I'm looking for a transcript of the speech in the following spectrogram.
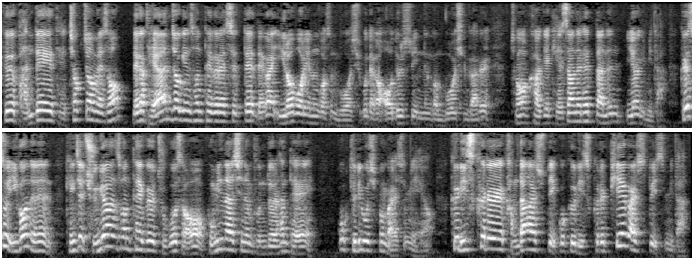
그 반대의 대척점에서 내가 대안적인 선택을 했을 때 내가 잃어버리는 것은 무엇이고 내가 얻을 수 있는 건 무엇인가를 정확하게 계산을 했다는 이야기입니다. 그래서 이거는 굉장히 중요한 선택을 두고서 고민하시는 분들한테 꼭 드리고 싶은 말씀이에요. 그 리스크를 감당할 수도 있고 그 리스크를 피해갈 수도 있습니다.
